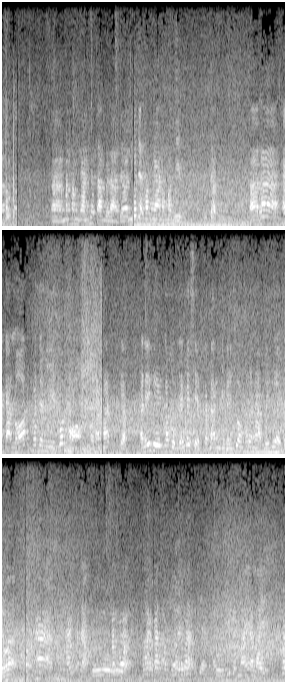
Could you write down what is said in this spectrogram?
รนะครับอ่ามันทำงานแค่ตามเวลา แต่วันนี้ก็จะทำงานของมันเองนะครับอ่าถ้าอากาศร้อนก็จะมีก้นหมอกนะครับมัดกับอันนี้คือระบบยังไม่เสร็จกำลังอยู่ในช่วงพัฒนาเรื่อยๆ แต่ว่าถ้าไม้ประดับมันก็สามารถทำได้ว่าตัวนี้เป็นไม้อะไร ก็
